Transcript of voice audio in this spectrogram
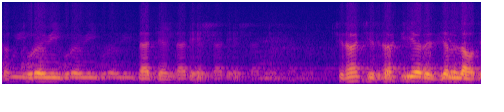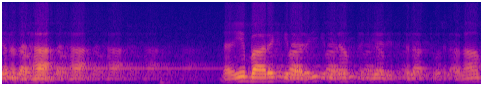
کتروي دا ته اختیار چنانچه صفیه رضی الله تعالی عنها دغه بارک راځي چې نبی علیہ السلام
